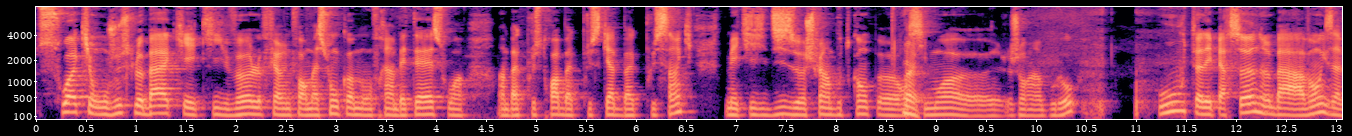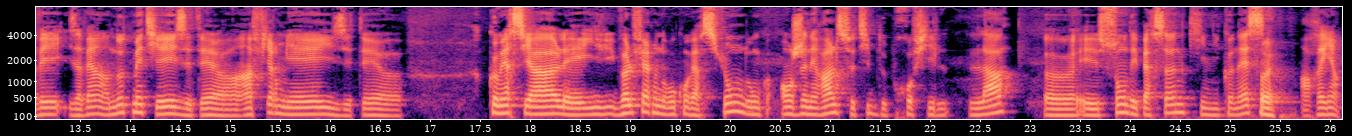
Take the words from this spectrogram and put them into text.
soit qui ont juste le bac et qui veulent faire une formation comme on ferait un BTS ou un, bac plus 3, bac plus 4, bac plus 5, mais qui disent je fais un bootcamp euh, en 6 mois, euh, j'aurai un boulot. Ou tu as des personnes, bah avant ils avaient ils avaient un autre métier, ils étaient euh, infirmiers, ils étaient euh, commercial et ils veulent faire une reconversion. Donc en général, ce type de profil là et sont des personnes qui n'y connaissent rien.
